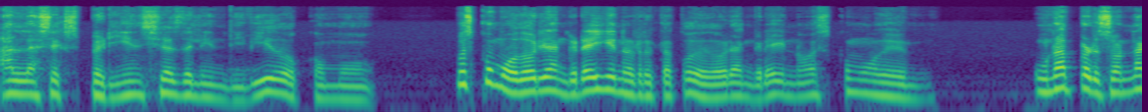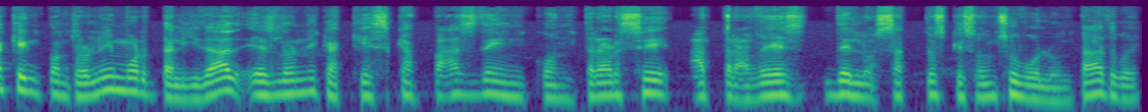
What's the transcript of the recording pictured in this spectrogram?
a las experiencias del individuo, como, pues como Dorian Gray en el retrato de Dorian Gray, ¿no? Es como de una persona que encontró la inmortalidad es la única que es capaz de encontrarse a través de los actos que son su voluntad, güey.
